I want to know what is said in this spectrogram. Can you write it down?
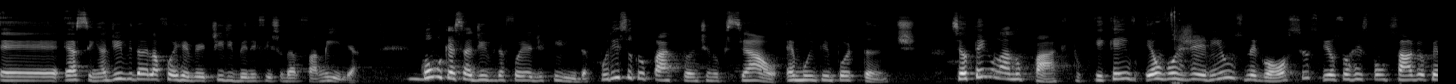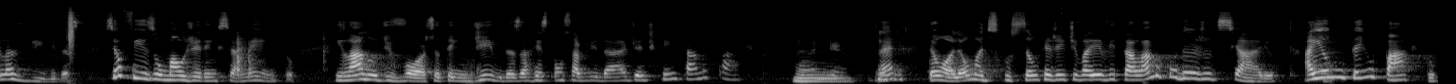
é, é, assim, a dívida ela foi revertida em benefício da família. Hum. Como que essa dívida foi adquirida? Por isso que o pacto antinupcial é muito importante. Se eu tenho lá no pacto que quem eu vou gerir os negócios e eu sou responsável pelas dívidas. Se eu fiz um mau gerenciamento e lá no divórcio eu tenho dívidas, a responsabilidade é de quem está no pacto. Olha. né? Então, olha, é uma discussão que a gente vai evitar lá no Poder Judiciário. Aí eu não tenho pacto.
